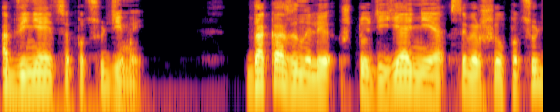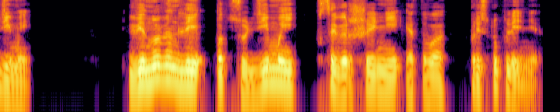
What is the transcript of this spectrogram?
обвиняется подсудимый. Доказано ли, что деяние совершил подсудимый? Виновен ли подсудимый в совершении этого преступления?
